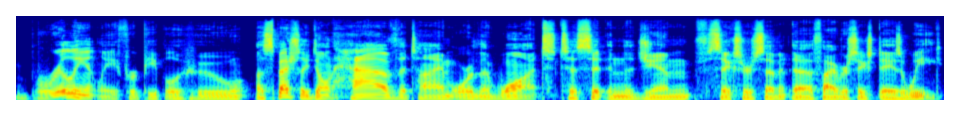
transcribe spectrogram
brilliantly for people who especially don't have the time or the want to sit in the gym six or seven uh, five or six days a week.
